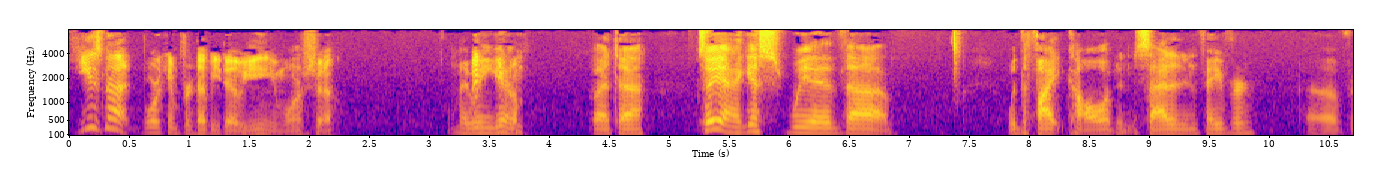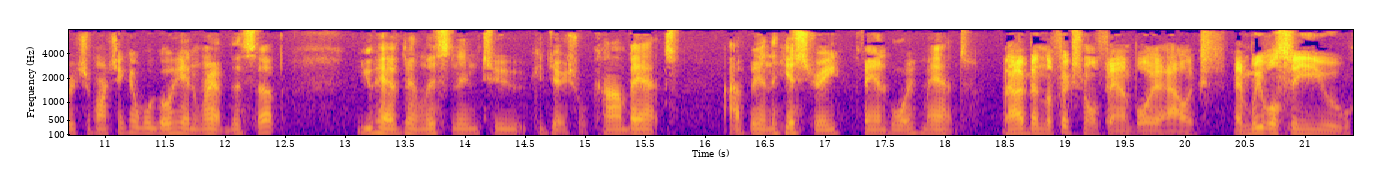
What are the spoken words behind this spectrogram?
he's not working for WWE anymore, so Maybe we can get him. him. But uh, so yeah, I guess with uh, with the fight called and decided in favor of Richard Marcinko, we'll go ahead and wrap this up. You have been listening to Conjectural Combat. I've been the history fanboy Matt. And I've been the fictional fanboy, Alex, and we will see you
